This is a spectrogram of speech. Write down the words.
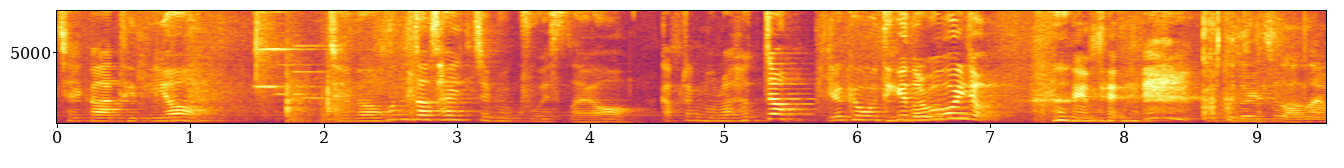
제가 드디어 제가 혼자 살 집을 구했어요. 깜짝 놀라셨죠? 이렇게 보면 되게 넓어 보이죠? 근데 그렇게 넓진 않아요.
